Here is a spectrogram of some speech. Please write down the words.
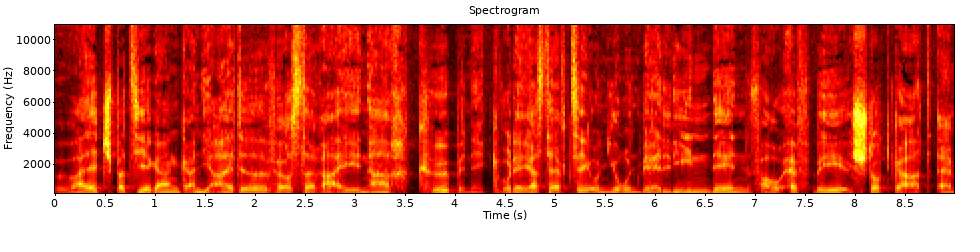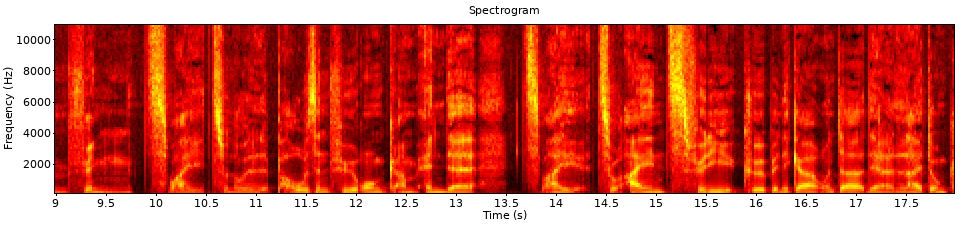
Waldspaziergang an die alte Försterei nach Köpenick, wo der erste FC Union Berlin den VfB Stuttgart empfing. 2 zu 0 Pausenführung am Ende 2 zu 1 für die Köpenicker unter der Leitung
